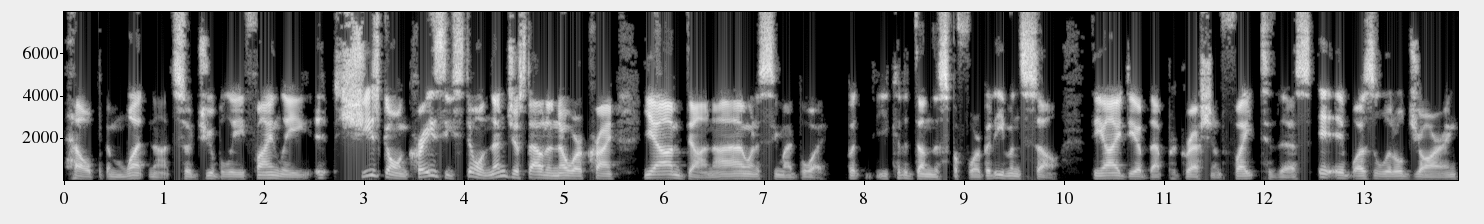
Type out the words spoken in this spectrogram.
help and whatnot. So Jubilee finally, eh, she's going crazy still and then just out of nowhere crying, Yeah, I'm done. I want to see my boy. But you could have done this before, but even so the idea of that progression fight to this, it, it, was a little jarring.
